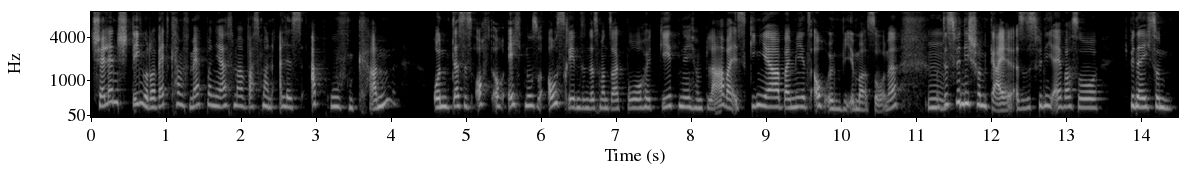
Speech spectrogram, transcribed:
Challenge-Ding oder Wettkampf merkt man ja erstmal, was man alles abrufen kann. Und dass es oft auch echt nur so Ausreden sind, dass man sagt, boah, heute geht nicht und bla, weil es ging ja bei mir jetzt auch irgendwie immer so, ne? Mhm. Und das finde ich schon geil. Also das finde ich einfach so, ich bin eigentlich so ein,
